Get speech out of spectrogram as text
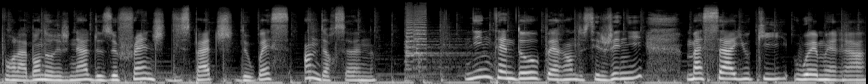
pour la bande originale de The French Dispatch de Wes Anderson. Nintendo perd un de ses génies, Masayuki Uemura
